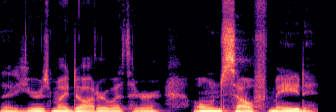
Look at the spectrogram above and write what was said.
That here's my daughter with her own self made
